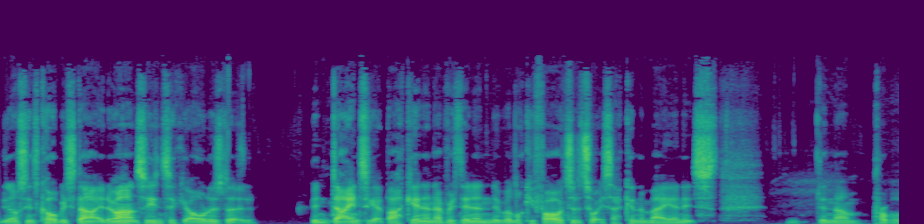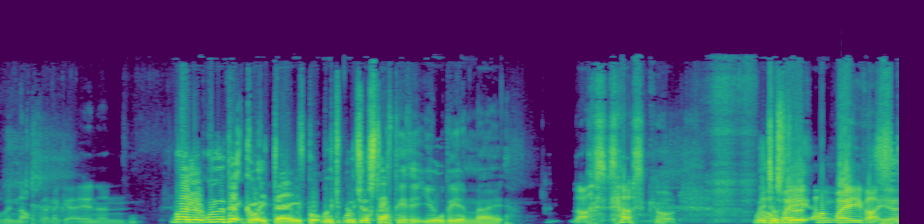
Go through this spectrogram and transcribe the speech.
you know, since COVID started, who aren't season ticket holders that have been dying to get back in and everything, and they were looking forward to the twenty second of May, and it's then I'm probably not going to get in, and Well, yeah, we were a bit gutted, Dave, but we're, we're just happy that you'll be in, mate. that's that's good. We're I'll, just wave, re- I'll wave at you.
